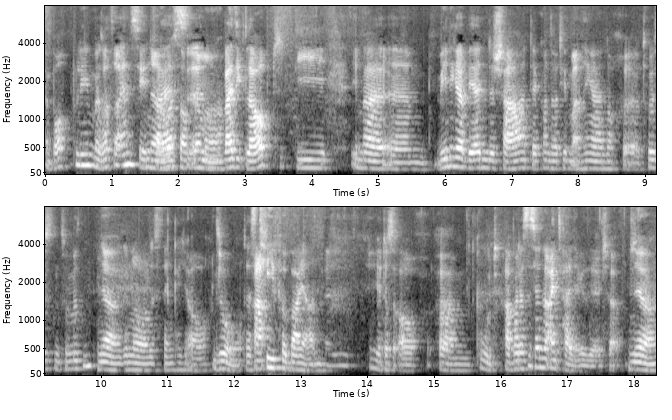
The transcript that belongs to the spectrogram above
ein Bauchproblem oder sonst eins. Jedenfalls, was auch immer. Ähm, weil sie glaubt, die immer ähm, weniger werdende Schar der konservativen Anhänger noch äh, trösten zu müssen. Ja, genau, das denke ich auch. So. Das Ah, tiefe Bayern. Ja, das auch. Ähm, gut. Aber das ist ja nur ein Teil der Gesellschaft. Ja.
